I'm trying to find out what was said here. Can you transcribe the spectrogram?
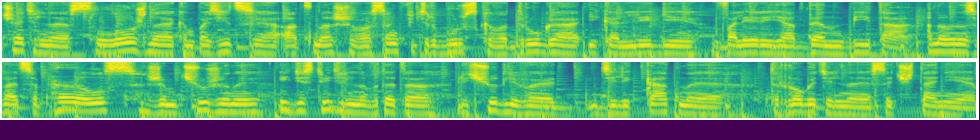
Замечательная, сложная композиция от нашего санкт-петербургского друга и коллеги Валерия Денбита. Она называется Pearls, жемчужины. И действительно, вот это причудливое, деликатное, трогательное сочетание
